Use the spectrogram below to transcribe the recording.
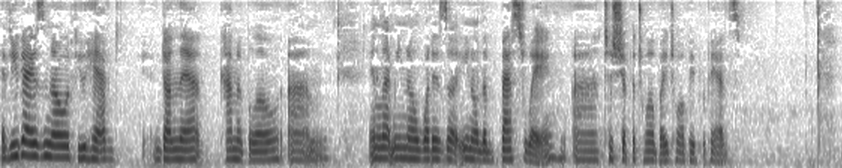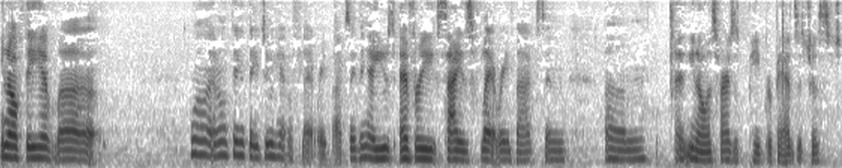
If you guys know if you have done that, comment below um, and let me know what is, a, you know, the best way uh, to ship the 12 by 12 paper pads. You know, if they have, uh, well, I don't think they do have a flat rate box. I think I used every size flat rate box and, um, you know, as far as paper pads, it's just,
